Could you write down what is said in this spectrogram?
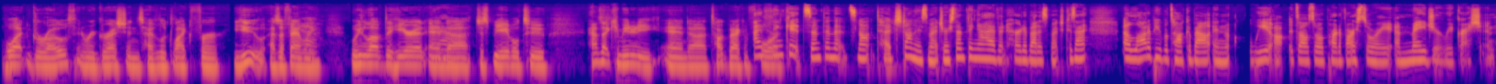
what growth and regressions have looked like for you as a family. Yeah. We love to hear it and Yeah. uh, just be able to have that community and uh, talk back and forth. I think it's something that's not touched on as much, or something I haven't heard about as much. Because I, a lot of people talk about, and we, it's also a part of our story, a major regression,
